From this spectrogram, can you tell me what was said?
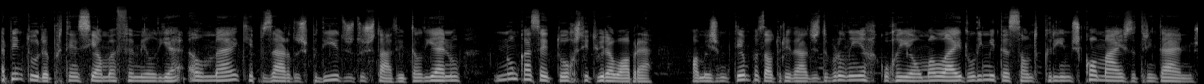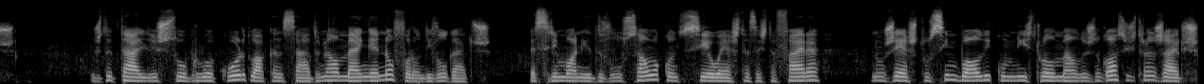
A pintura pertencia a uma família alemã que, apesar dos pedidos do Estado italiano, nunca aceitou restituir a obra. Ao mesmo tempo, as autoridades de Berlim recorriam a uma lei de limitação de crimes com mais de 30 anos. Os detalhes sobre o acordo alcançado na Alemanha não foram divulgados. A cerimónia de devolução aconteceu esta sexta-feira. Num gesto simbólico, o ministro alemão dos Negócios Estrangeiros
